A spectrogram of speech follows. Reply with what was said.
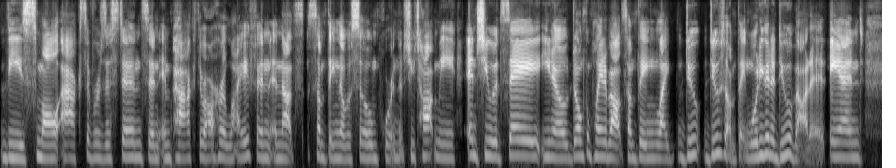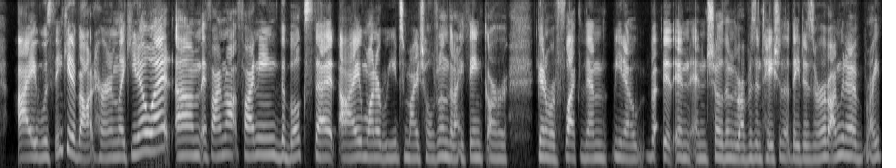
these small acts of resistance and impact throughout her life. And, and that's something that was so important that she taught me. And she would say, you know, don't complain about something like do do something. What are you going to do about it? And I was thinking about her and I'm like, you know what? Um, if I'm not finding the books that I want to read to my children that I think are going to reflect them, you know, and, and show them the representation that they deserve, I'm going to write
